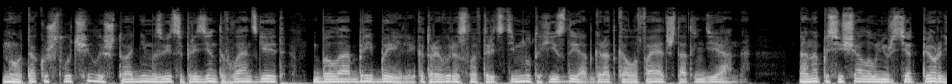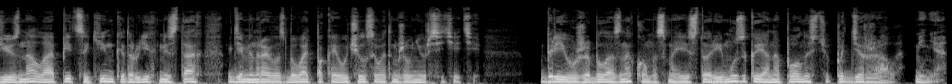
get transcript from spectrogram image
Но так уж случилось, что одним из вице-президентов Lionsgate была Бри Бейли, которая выросла в 30 минутах езды от городка Лафайет, штат Индиана. Она посещала университет Пердью и знала о Пицце Кинг и других местах, где мне нравилось бывать, пока я учился в этом же университете. Бри уже была знакома с моей историей музыкой, и она полностью поддержала меня.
